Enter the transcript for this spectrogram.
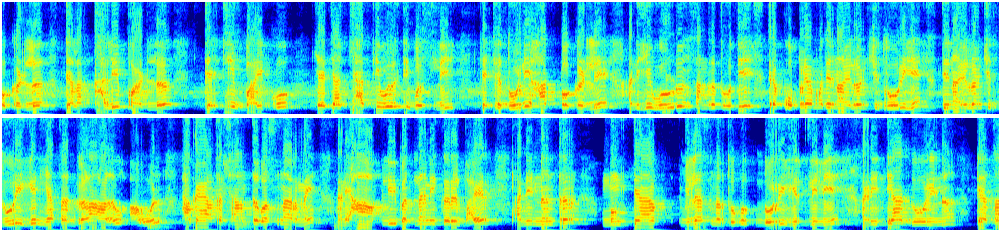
पकडलं त्याला खाली पाडलं. त्याची बायको त्याच्या छातीवरती बसली त्याचे दोन्ही हात पकडले आणि ही ओरडून सांगत होती त्या कोपऱ्यामध्ये नायलॉनची दोरी आहे ती नायलॉनची दोरी घेऊन याचा गळा आळव आवळ हा काय आता शांत बसणार नाही आणि हा आपली बदनामी करेल बाहेर. आणि नंतर मग त्या विलासनं दोरी घेतलेली आहे आणि त्या दोरीनं त्याचा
